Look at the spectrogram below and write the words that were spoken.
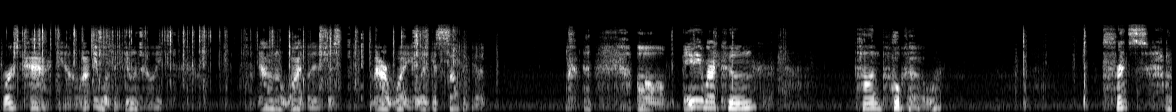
First pack. You know, a lot of people have been doing that. Like, I don't know why, but it's just, no matter what, you always get something good. um, Baby Raccoon, Ponpoko, Prince, uh,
